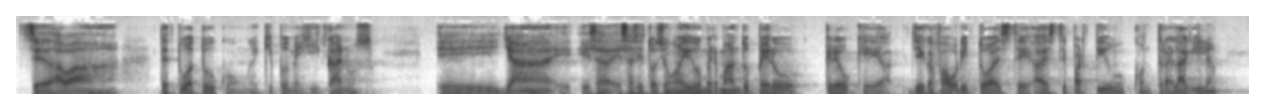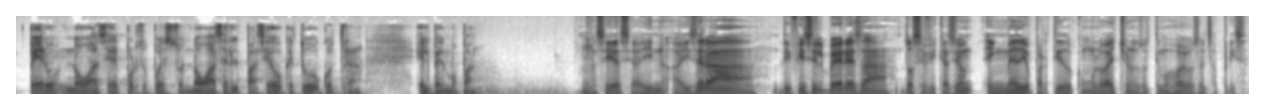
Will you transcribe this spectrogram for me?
se daba de tú a tú con equipos mexicanos eh, ya esa, esa situación ha ido mermando pero creo que llega favorito a este, a este partido contra el Águila, pero no va a ser, por supuesto, no va a ser el paseo que tuvo contra el Belmopan. Así es, ahí, ahí será difícil ver esa dosificación en medio partido como lo ha hecho en los últimos juegos el Saprissa.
